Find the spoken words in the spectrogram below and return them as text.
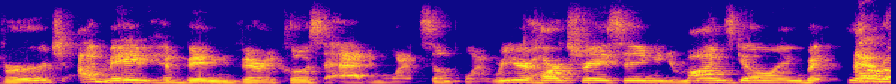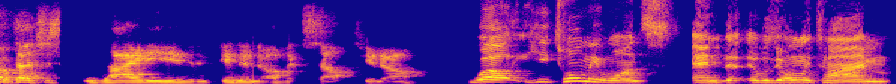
verge. I may have been very close to having one at some point, where your heart's racing and your mind's going, but yeah. I don't know if that's just anxiety in, in and of itself, you know. Well, he told me once, and it was the only time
